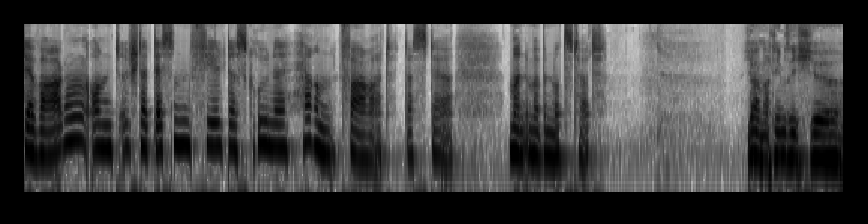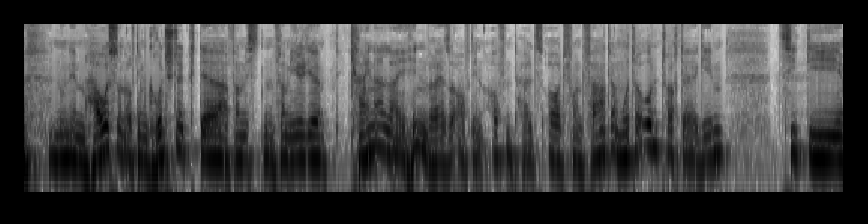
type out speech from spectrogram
der Wagen und stattdessen fehlt das grüne Herrenfahrrad, das der Mann immer benutzt hat. Ja, nachdem sich äh, nun im Haus und auf dem Grundstück der vermissten Familie keinerlei Hinweise auf den Aufenthaltsort von Vater, Mutter und Tochter ergeben, zieht die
